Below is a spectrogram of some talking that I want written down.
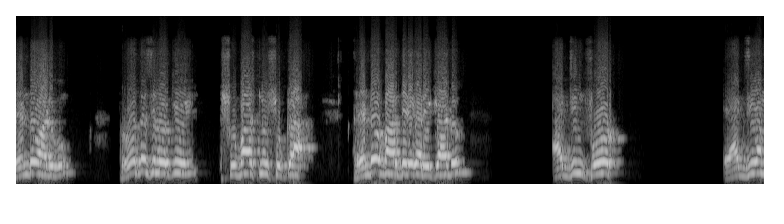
రెండో అడుగు. రోదసిలోకి సుభాష్ను శుక్ల రెండో భారతీయుడిగా రికార్డు. యాక్జింగ్ ఫోర్ యాక్సియం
